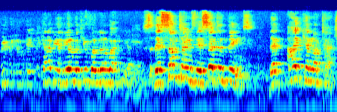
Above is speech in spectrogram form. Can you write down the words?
We, we, can I be real with you for a little while? Yeah. So there's sometimes there's certain things that I cannot touch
